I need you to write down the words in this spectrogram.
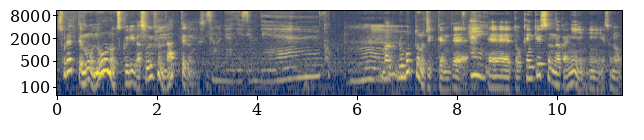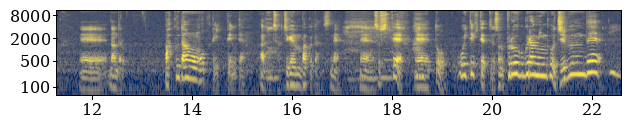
それってもう脳の作りがそういうふうになってるんですね。そうなんですよね。こうん。まあ、ロボットの実験で、はい。えー、と研究室の中にえーその、えーなんだろう爆弾を持って行ってみたいな。のあるんですよ。次元爆弾ですね、えーそして、はい。えー、と置いてきてっていうそのプログラミングを自分でうん。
